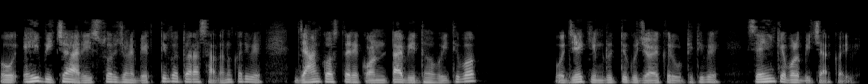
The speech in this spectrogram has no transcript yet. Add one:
ଓ ଏହି ବିଚାର ଈଶ୍ୱର ଜଣେ ବ୍ୟକ୍ତିଙ୍କ ଦ୍ୱାରା ସାଧନ କରିବେ ଯାହାଙ୍କ ହସ୍ତରେ କଣ୍ଟାବିଧ ହୋଇଥିବ ଓ ଯେ କି ମୃତ୍ୟୁକୁ ଜୟ କରି ଉଠିଥିବେ ସେ ହିଁ କେବଳ ବିଚାର କରିବେ।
